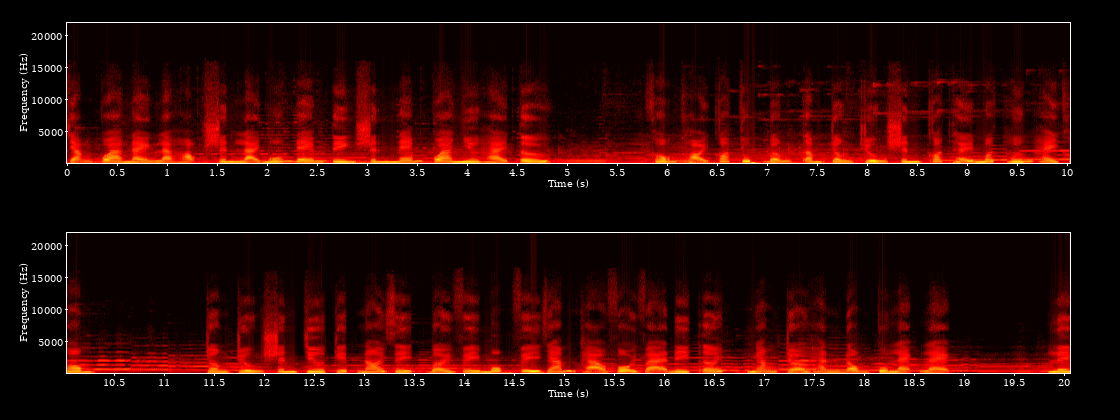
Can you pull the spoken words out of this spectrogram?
Chẳng qua nàng là học sinh lại muốn đem tiên sinh ném qua như hài tử. Không khỏi có chút bận tâm Trần Trường Sinh có thể mất hướng hay không. Trần Trường Sinh chưa kịp nói gì, bởi vì một vị giám khảo vội vã đi tới, ngăn trở hành động của Lạc Lạc. Lê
